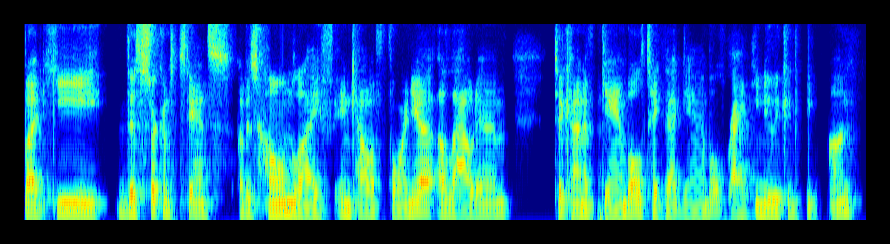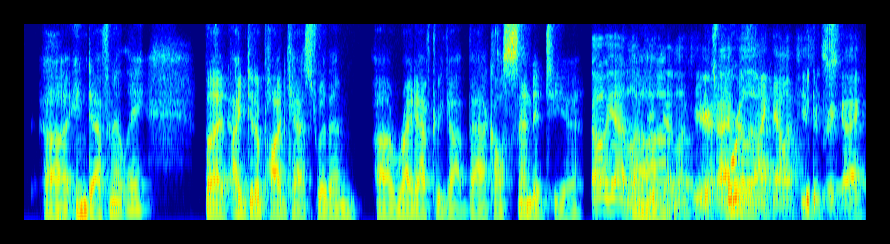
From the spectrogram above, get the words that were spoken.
but he the circumstance of his home life in California allowed him to kind of gamble, take that gamble. Right. He knew he could be gone uh, indefinitely. But I did a podcast with him uh, right after he got back. I'll send it to you. Oh yeah, I'd love to. I'd love to hear it. I worth, really like Alex. He's a great guy.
